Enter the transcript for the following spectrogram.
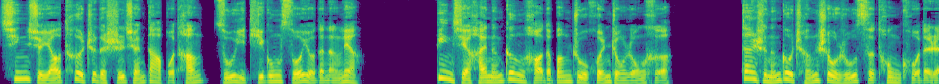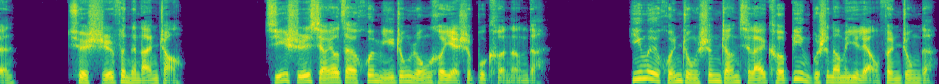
清雪瑶特制的十全大补汤足以提供所有的能量，并且还能更好的帮助魂种融合。但是能够承受如此痛苦的人。却十分的难找，即使想要在昏迷中融合也是不可能的，因为魂种生长起来可并不是那么一两分钟的，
